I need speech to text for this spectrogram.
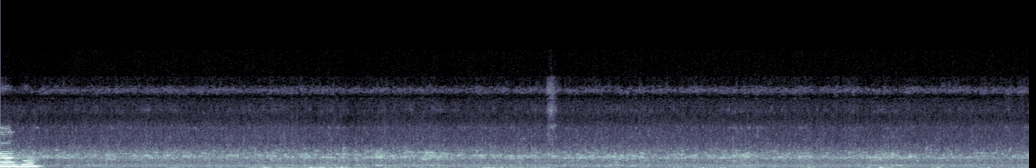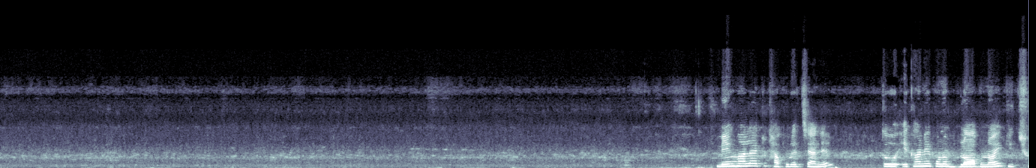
না গো। মেঘমালা একটা ঠাকুরের চ্যানেল তো এখানে কোনো ব্লগ নয়, কিচ্ছু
